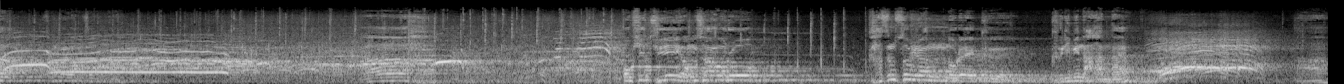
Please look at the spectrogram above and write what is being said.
정말 감사합니다. 아, 혹시 뒤에 영상으로 가슴 소리라는 노래 그 그림이 나갔나요? 아.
